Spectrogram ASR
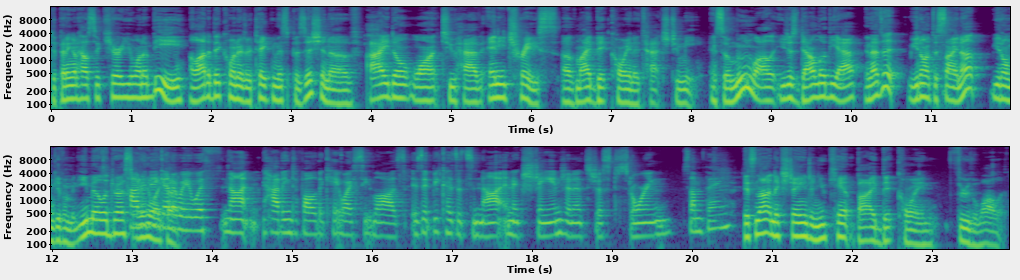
Depending on how secure you want to be, a lot of Bitcoiners are taking this position of, I don't want to have any trace of my Bitcoin attached to me. And so, Muun Wallet, you just download the app and that's it. You don't have to sign up, you don't give them an email address, How do they like get that. away with not having to follow the KYC laws? Is it because it's not an exchange and it's just storing something? It's not an exchange and you can't buy Bitcoin through the wallet.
